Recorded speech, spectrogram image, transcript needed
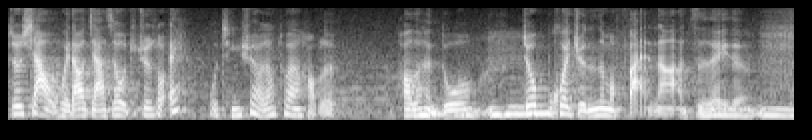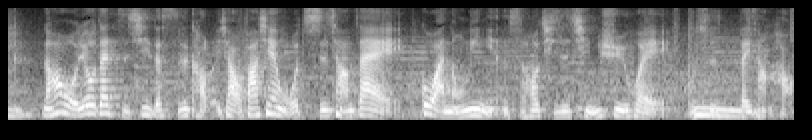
就下午回到家之后，我就觉得说，哎，我情绪好像突然好了，好了很多，就不会觉得那么烦啊之类的。嗯然后我又再仔细的思考了一下，我发现我时常在过完农历年的时候，其实情绪会不是非常好。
